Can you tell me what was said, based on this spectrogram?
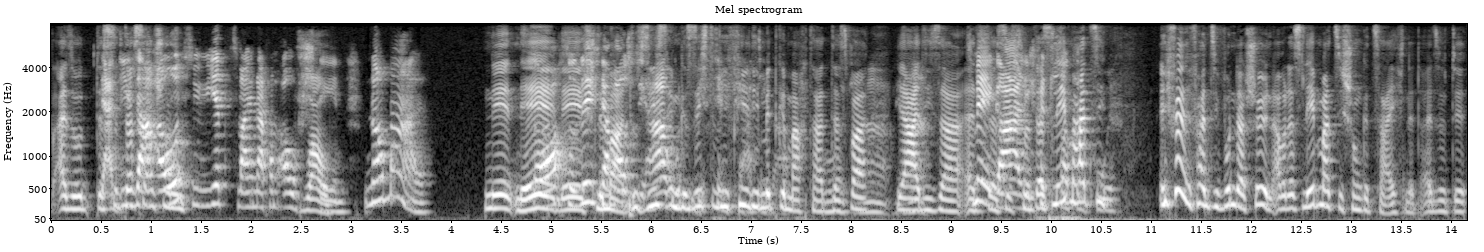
also das, ja, die das sah schon, aus wie wir zwei nach dem Aufstehen. Normal. Nee, nee, Doch, so nee, ich schlimmer. Du siehst im Gesicht, wie viel die mitgemacht hat. Das war, ja, dieser, Ist mir das egal, ist schon, ich das Leben hat trotzdem sie, cool. ich find, fand sie wunderschön, aber das Leben hat sie schon gezeichnet. Also, die,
